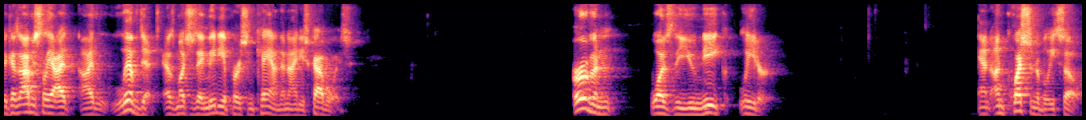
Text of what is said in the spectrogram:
because obviously I, I lived it as much as a media person can, the 90s Cowboys. Irvin was the unique leader, and unquestionably so,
